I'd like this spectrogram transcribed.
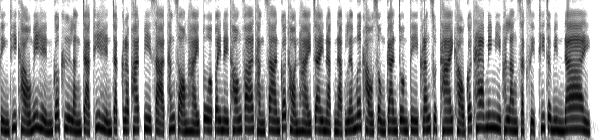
สิ่งที่เขาไม่เห็นก็คือหลังจากที่เห็นจักรพรรดิปีศาจทั้งสองหายตัวไปในท้องฟ้าถังซานก็ถอนหายใจหนักๆ และเมื่อเขาส่งการโจมตีครั้งสุดท้ายเขาก็แทบไม่มีพลังศักดิ์สิทธิ์ที่จะบินได้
